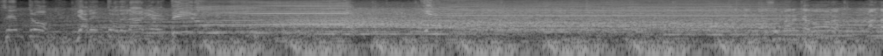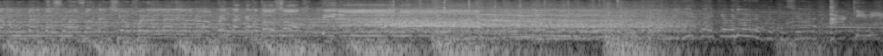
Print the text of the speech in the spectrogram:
el centro, ya dentro del área, el tiro. Quita su marcador. Anda con Humberto Suazo. Atención fuera del área de nuevo. Cuenta Cardoso. ¡Tira! Hay que ver la repetición. Aquí viene.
